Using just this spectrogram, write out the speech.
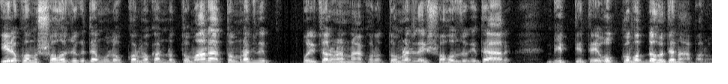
এরকম সহযোগিতামূলক কর্মকাণ্ড তোমারা, তোমরা যদি পরিচালনা না করো, তোমরা যদি এই সহযোগিতার ভিত্তিতে ঐক্যবদ্ধ হতে না পারো।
